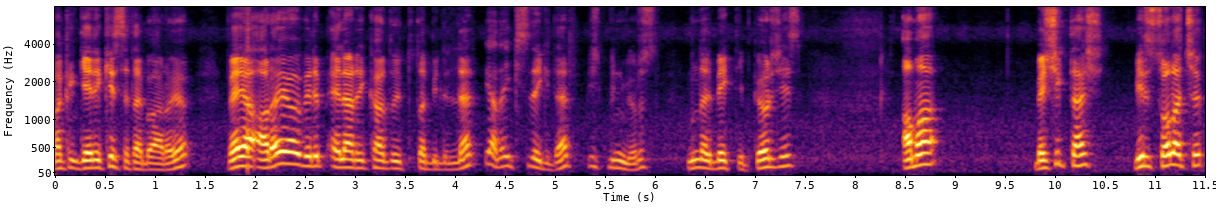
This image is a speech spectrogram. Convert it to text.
Bakın gerekirse tabii Arroyo. Veya Arroyo verip Elan Ricardo'yu tutabilirler. Ya da ikisi de gider. Hiç bilmiyoruz. Bunları bekleyip göreceğiz. Ama Beşiktaş bir sol açık,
